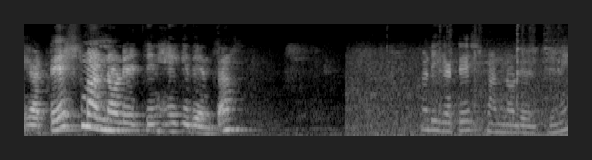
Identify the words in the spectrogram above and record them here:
ಈಗ ಟೇಸ್ಟ್ ಮಾಡಿ ನೋಡಿ ಹೇಳ್ತೀನಿ ಹೇಗಿದೆ ಅಂತ. ನೋಡಿ, ಈಗ ಟೇಸ್ಟ್ ಮಾಡಿ ನೋಡಿ ಹೇಳ್ತೀನಿ.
